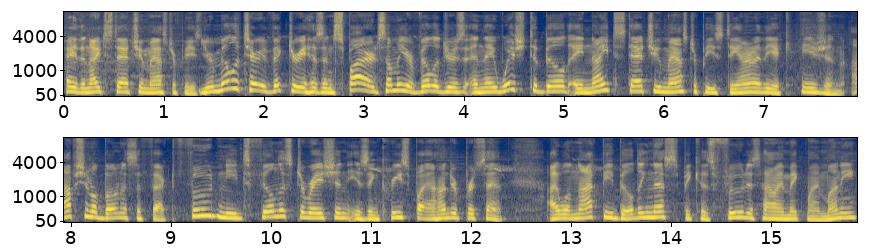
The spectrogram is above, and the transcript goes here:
Hey, the Knight Statue Masterpiece. Your military victory has inspired some of your villagers and they wish to build a Knight Statue Masterpiece to honor the occasion. Optional bonus effect. Food needs fillness duration is increased by 100%. I will not be building this because food is how I make my money.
